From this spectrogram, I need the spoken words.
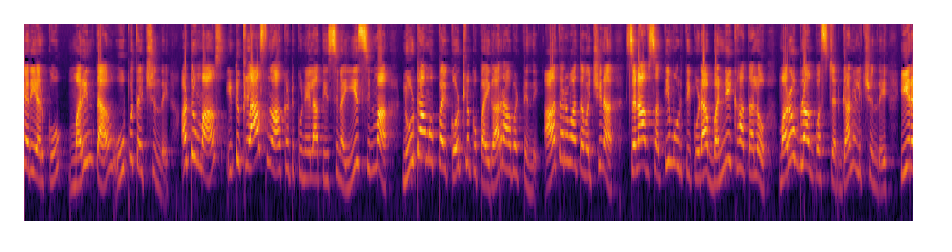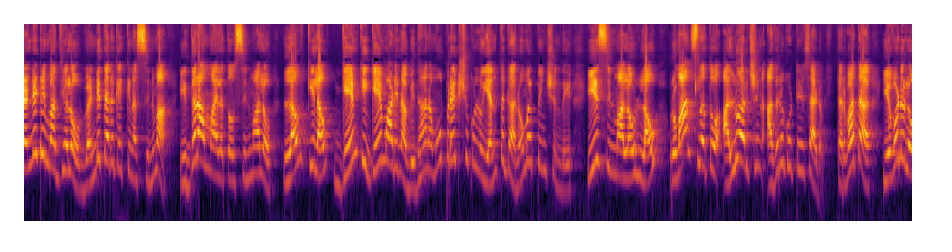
కెరియర్కు మరింత ఊపు తెచ్చింది. అటు మాస్ ఇటు క్లాస్ను ఆకట్టుకునేలా తీసిన ఈ సినిమా నూట ముప్పై కోట్లకు పైగా రాబట్టింది. ఆ తర్వాత వచ్చిన సెనాబ్ సత్యమూర్తి కూడా బన్నీ ఖాతాలో మరో బ్లాక్ బస్టర్గా నిలిచింది. ఈ రెండింటి మధ్యలో వెండి తెరకెక్కిన సినిమా ఇద్దరు అమ్మాయిలతో సినిమాలో లవ్కి లవ్ గేమ్కి గేమ్ ఆడిన విధానము ప్రేక్షకులను ఎంతగానో మెప్పించింది. ఈ సినిమాలో లవ్ రొమాన్స్లతో అల్లు అర్జున్ అదరగొట్టేశాడు. తర్వాత ఎవడులో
